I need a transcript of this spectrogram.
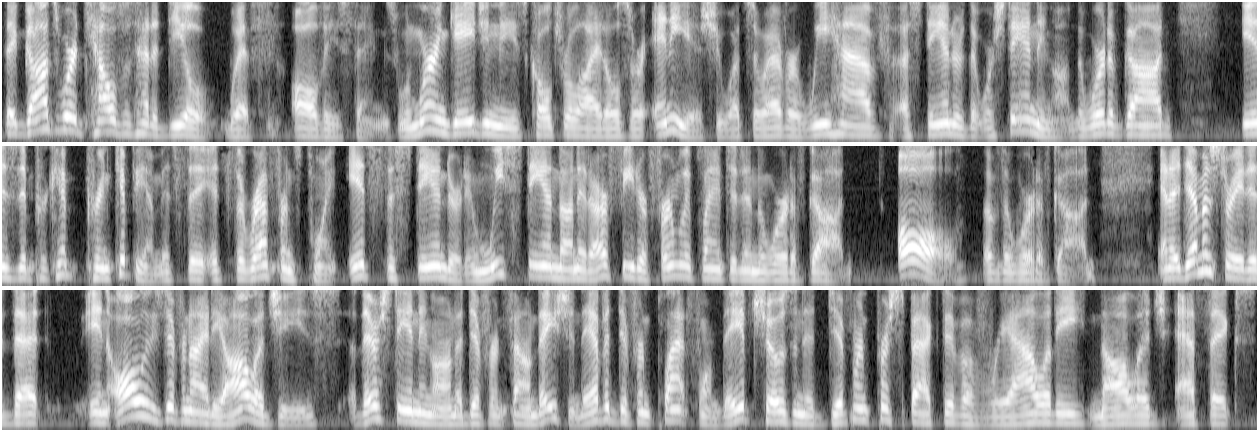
that God's word tells us how to deal with all these things. When we're engaging these cultural idols or any issue whatsoever, we have a standard that we're standing on. The word of God is the principium. It's the it's the reference point. It's the standard, and we stand on it. Our feet are firmly planted in the word of God, all of the word of God. And I demonstrated that in all these different ideologies, they're standing on a different foundation. They have a different platform. They have chosen a different perspective of reality, knowledge, ethics,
